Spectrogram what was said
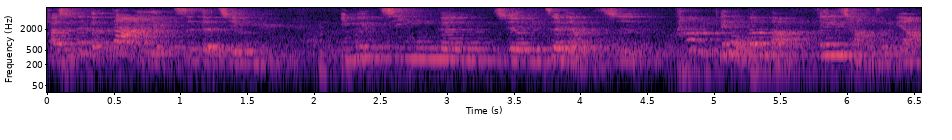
还是那个大眼睛的金鱼？因为“金”跟“针”这两个字，他没有办法非常怎么样，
